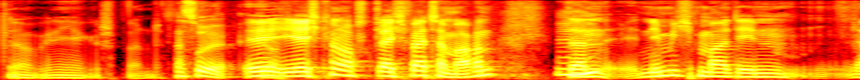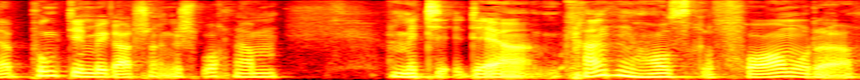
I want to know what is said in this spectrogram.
Da bin ich ja gespannt. Achso, äh, ja. ich kann auch gleich weitermachen. Dann nehme ich mal den äh, Punkt, den wir gerade schon angesprochen haben, mit der Krankenhausreform oder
